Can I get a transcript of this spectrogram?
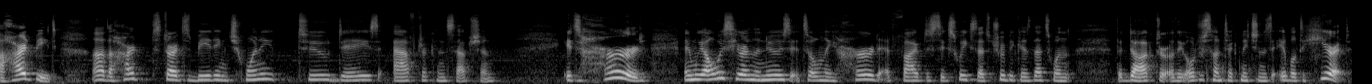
A heartbeat. Uh, the heart starts beating 22 days after conception. It's heard, and we always hear in the news it's only heard at five to six weeks. That's true because that's when the doctor or the ultrasound technician is able to hear it.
